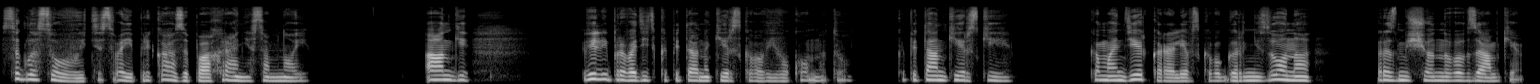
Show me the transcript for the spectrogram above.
Согласовывайте свои приказы по охране со мной. Анги Вели проводить капитана Кирского в его комнату. Капитан Кирский — командир королевского гарнизона, размещенного в замке.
